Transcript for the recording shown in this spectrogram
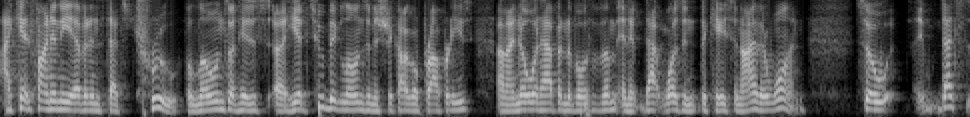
I can't find any evidence that's true. The loans on his, uh, he had two big loans in his Chicago properties, and I know what happened to both of them, and it, that wasn't the case in either one. So that's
